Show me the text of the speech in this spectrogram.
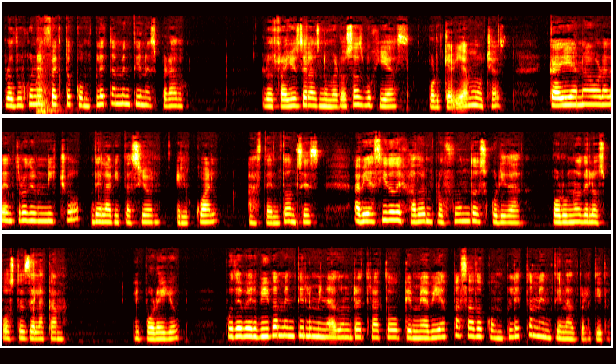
produjo un efecto completamente inesperado. Los rayos de las numerosas bujías, porque había muchas, caían ahora dentro de un nicho de la habitación, el cual, hasta entonces, había sido dejado en profunda oscuridad por uno de los postes de la cama, y por ello pude ver vivamente iluminado un retrato que me había pasado completamente inadvertido.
